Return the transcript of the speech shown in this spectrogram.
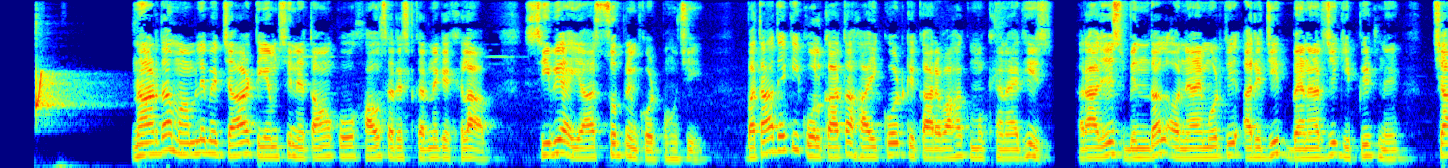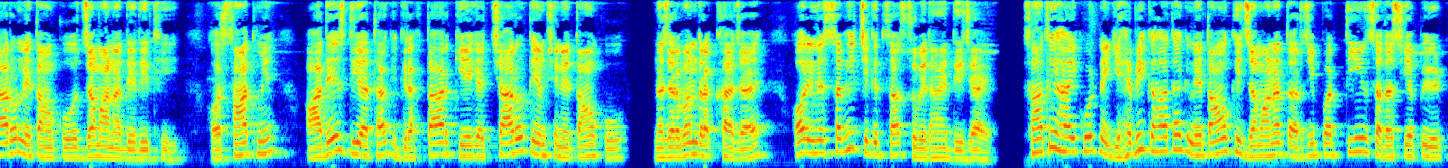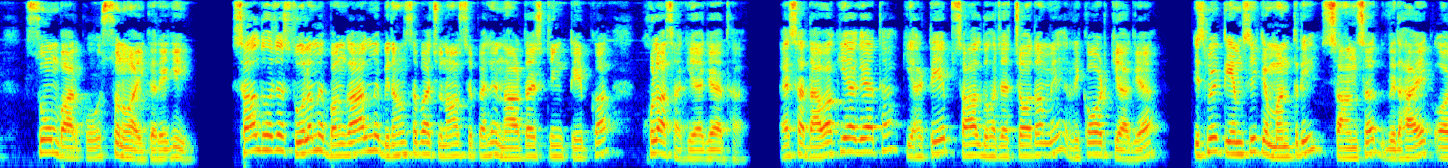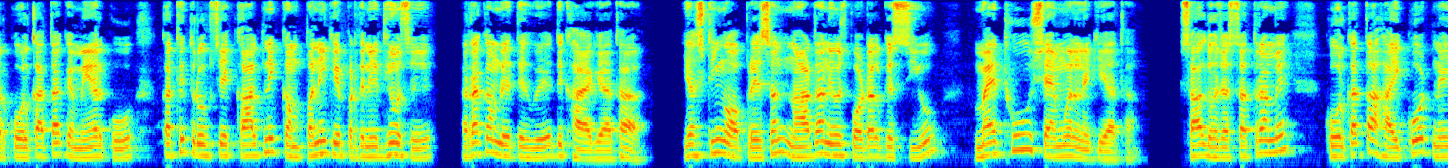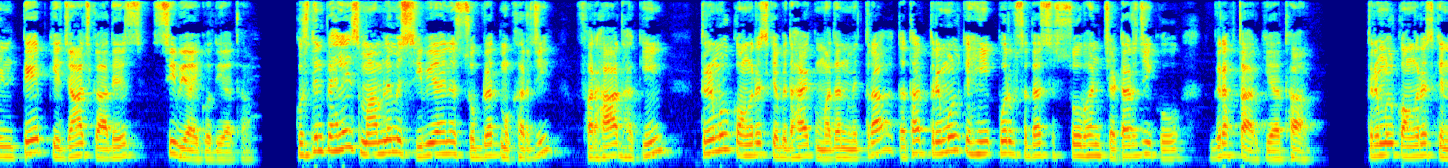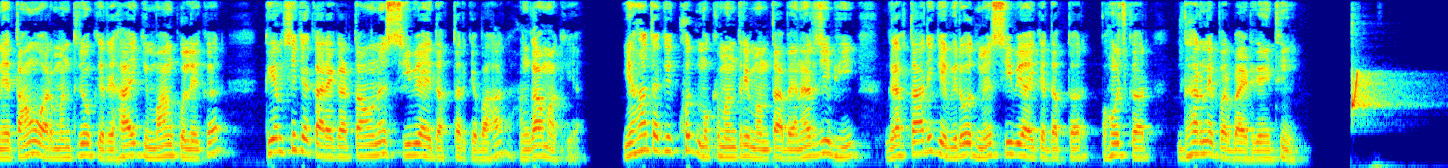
नारदा मामले में चार टीएमसी नेताओं को हाउस अरेस्ट करने के खिलाफ सीबीआई आज सुप्रीम कोर्ट पहुँची। बता दें कि कोलकाता हाई कोर्ट के कार्यवाहक मुख्य न्यायाधीश राजेश बिंदल और न्यायमूर्ति अरिजीत बैनर्जी की पीठ ने चारों नेताओं को जमानत दे दी थी और साथ में आदेश दिया था कि गिरफ़्तार किए गए चारों टीएमसी नेताओं को नजरबंद रखा जाए और इन्हें सभी चिकित्सा सुविधाएँ दी जाए। साथ ही हाईकोर्ट ने यह भी कहा था कि नेताओं की जमानत अर्जी पर तीन सदस्यीय पीठ सोमवार को सुनवाई करेगी। साल 2016 में बंगाल में विधानसभा चुनाव से पहले नारदा स्टिंग टेप का खुलासा किया गया था। ऐसा दावा किया गया था कि यह टेप साल 2014 में रिकॉर्ड किया गया इसमें टीएमसी के मंत्री, सांसद, विधायक और कोलकाता के मेयर को कथित रूप से काल्पनिक कंपनी के प्रतिनिधियों से रकम लेते हुए दिखाया गया था। यह sting operation Narada news portal के सीईओ मैथ्यू सैमुअल ने किया था। साल 2017 में कोलकाता हाई कोर्ट ने इन टेप की जाँच का आदेश सीबीआई को दिया था। कुछ दिन पहले इस मामले में सीबीआई ने सुब्रत मुखर्जी, फरहाद हकीम तृणमूल कांग्रेस के विधायक मदन मित्रा तथा तृणमूल के ही पूर्व सदस्य शोभन चटर्जी को गिरफ़्तार किया था। तृणमूल कांग्रेस के नेताओं और मंत्रियों की रिहाई की मांग को लेकर टीएमसी के कार्यकर्ताओं ने सीबीआई दफ्तर के बाहर हंगामा किया। यहाँ तक कि खुद मुख्यमंत्री ममता बनर्जी भी गिरफ्तारी के विरोध में सीबीआई के दफ्तर पहुंचकर धरने पर बैठ गई थीं।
